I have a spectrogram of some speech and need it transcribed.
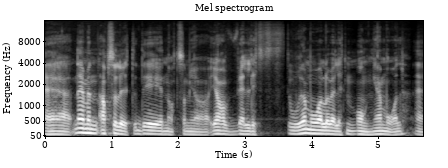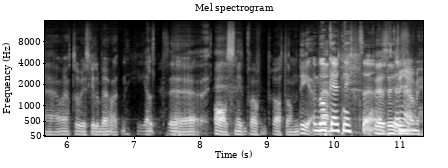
Ja. Nej men absolut, det är något som jag, jag har väldigt stora mål och väldigt många mål. Eh, och jag tror vi skulle behöva ett helt eh, avsnitt för att prata om det. Vi Men- bokar ett nytt. eh, Precis. Det gör vi.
